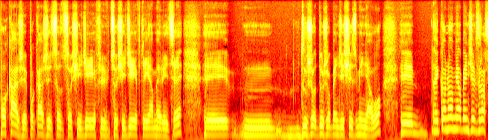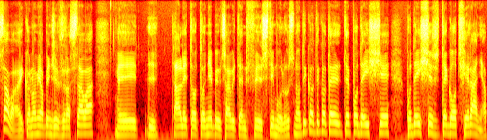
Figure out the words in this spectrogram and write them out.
pokaże, pokaże co, co, się dzieje w, co się dzieje w tej Ameryce. Y, mm, dużo, dużo będzie się zmieniało. Ekonomia będzie wzrastała, ekonomia będzie wzrastała ale to, to nie był cały ten stymulus, no tylko, tylko te, te podejście, podejście tego otwierania.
